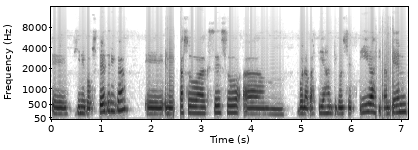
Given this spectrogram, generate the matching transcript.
eh, ginecobstétrica, eh, el caso de acceso a, mm, bueno, pastillas anticonceptivas y también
